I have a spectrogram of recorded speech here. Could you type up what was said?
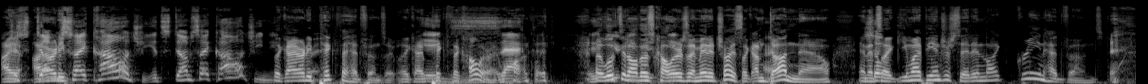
I, just I dumb already, psychology. It's dumb psychology. Like I already right? picked the headphones. Like I picked the color I Exactly. wanted. I looked You- at all those colors. I made a choice. Like I'm done now, and it's like you might be interested in like green headphones.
